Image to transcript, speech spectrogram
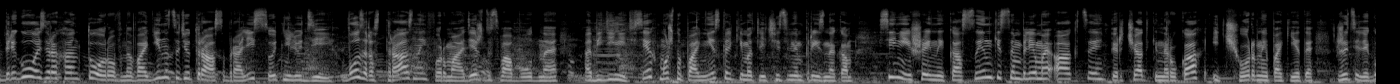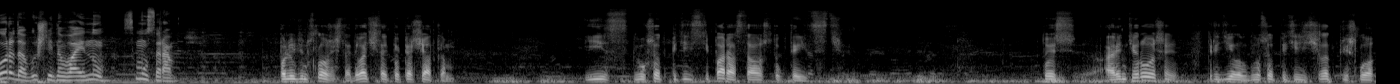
берегу озера Ханто ровно в 11 утра собрались сотни людей. Возраст разный, форма одежды свободная. Объединить всех можно по нескольким отличительным признакам. Синие шейные косынки с эмблемой акции, перчатки на руках и черные пакеты. Жители города вышли на войну с мусором. По людям сложно считать. Давайте считать по перчаткам. Из 250 пар осталось штук 30. То есть ориентировочно в пределах 250 человек пришло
